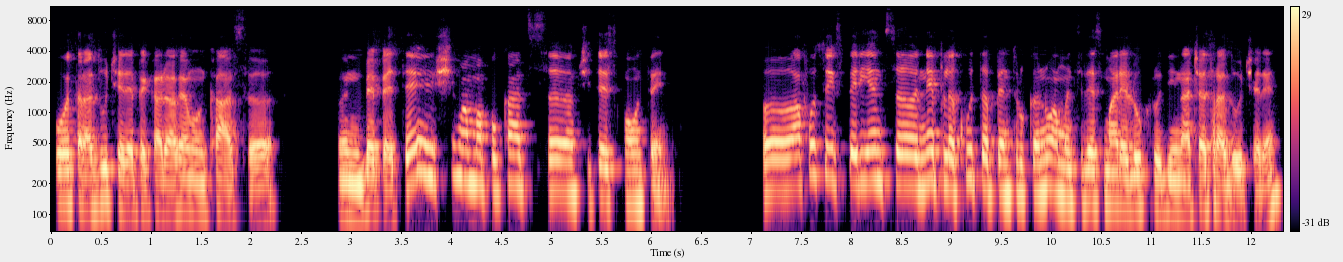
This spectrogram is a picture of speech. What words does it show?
o traducere pe care o aveam în casă în BPT și m-am apucat să citesc Montaigne. Uh, a fost o experiență neplăcută pentru că nu am înțeles mare lucru din acea traducere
